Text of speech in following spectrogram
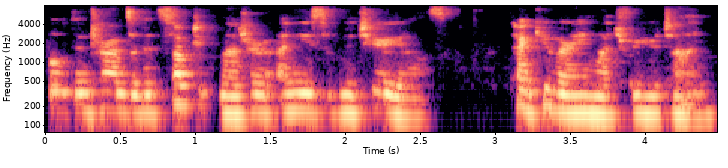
both in terms of its subject matter and use of materials. Thank you very much for your time.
